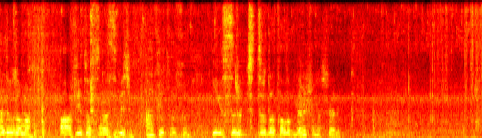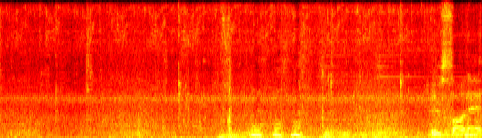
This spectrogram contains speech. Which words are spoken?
Hadi o zaman. Afiyet olsun Hasibeciğim. Afiyet olsun. Bir ısırık çıtırdatalım değil mi şunu şöyle? Efsane.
